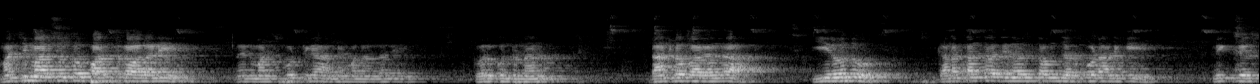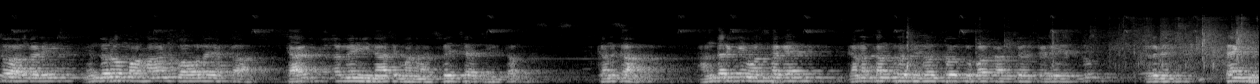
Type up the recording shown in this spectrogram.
మంచి మార్కులతో పాస్ కావాలని నేను మనస్ఫూర్తిగా మిమ్మల్ని అందరినీ కోరుకుంటున్నాను. దాంట్లో భాగంగా ఈరోజు గణతంత్ర దినోత్సవం జరుపుకోవడానికి మీకు తెలుసు ఆల్రెడీ ఎందరో మహానుభావుల యొక్క త్యాగమే ఈనాటి మన స్వేచ్ఛ జీవితం. కనుక అందరికీ వన్స్ అగైన్ గణతంత్ర దినోత్సవ శుభాకాంక్షలు తెలియజేస్తూ థ్యాంక్ యూ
